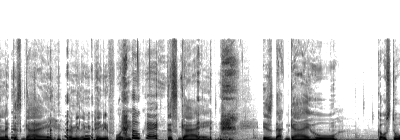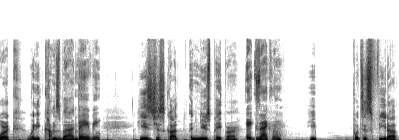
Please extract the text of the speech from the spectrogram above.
Like this guy. let me let me paint it for you. okay. This guy is that guy who goes to work when he comes back Baby. he's just got a newspaper Exactly. he puts his feet up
